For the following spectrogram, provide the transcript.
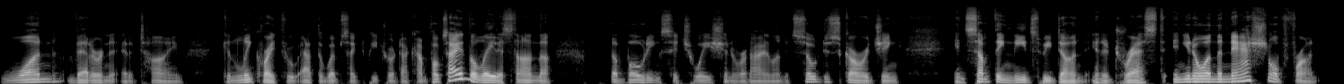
one veteran at a time. Can link right through at the website, depetro.com. Folks, I have the latest on the, the voting situation in Rhode Island. It's so discouraging and something needs to be done and addressed. And, you know, on the national front,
